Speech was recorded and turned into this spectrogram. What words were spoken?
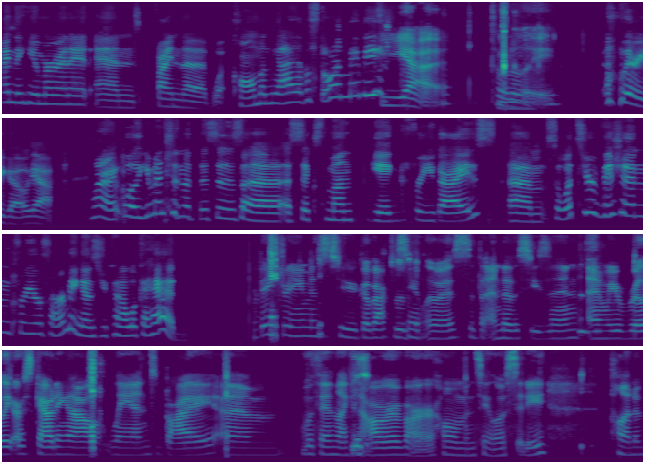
find the humor in it and find the what calm in the eye of the storm maybe yeah, totally. oh there you go yeah all right well you mentioned that this is a, a six month gig for you guys um, so what's your vision for your farming as you kind of look ahead Our big dream is to go back to St. Louis at the end of the season, and we really are scouting out land to buy um, within like an hour of our home in St. Louis City. Ton of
